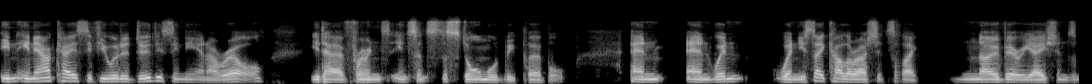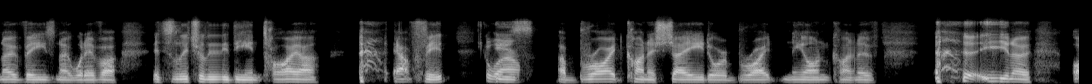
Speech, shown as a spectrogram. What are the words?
in in our case, if you were to do this in the NRL, you'd have, for in- instance, the Storm would be purple, and and when when you say color rush, it's like no variations, no V's, no whatever. It's literally the entire outfit wow. is a bright kind of shade or a bright neon kind of you know a,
